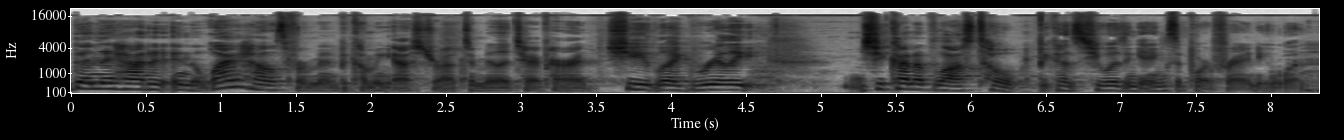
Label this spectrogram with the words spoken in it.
then they had it in the White House for men becoming astronauts or military parents. She like really, she kind of lost hope because she wasn't getting support for anyone.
